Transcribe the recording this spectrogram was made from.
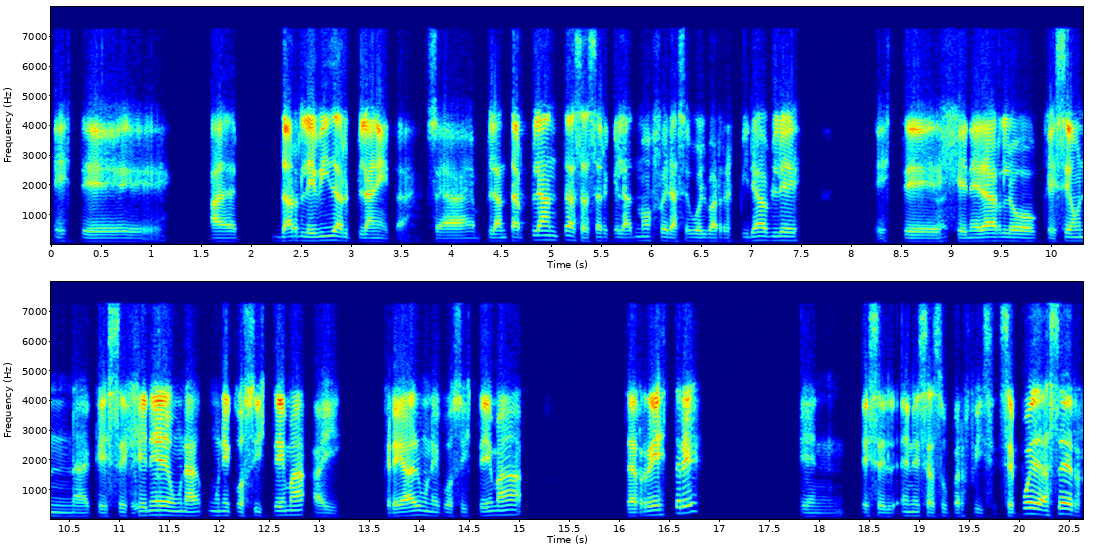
este, darle vida al planeta, o sea, plantar plantas, hacer que la atmósfera se vuelva respirable, este, generarlo, que sea una, que se genere una, un ecosistema ahí, crear un ecosistema terrestre en, en esa superficie. ¿Se puede hacer?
